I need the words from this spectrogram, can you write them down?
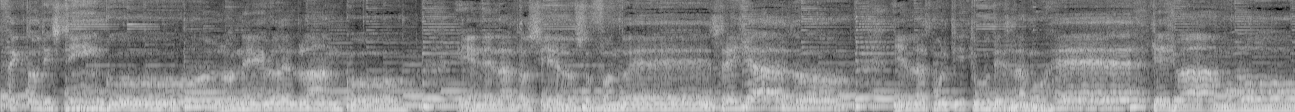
perfecto distingo lo negro del blanco y en el alto cielo su fondo estrellado y en las multitudes la mujer que yo amo.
